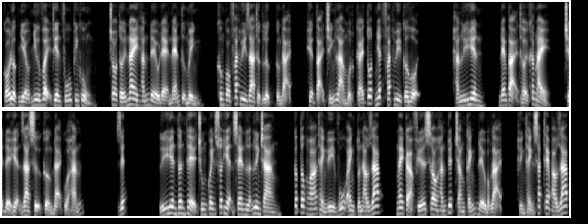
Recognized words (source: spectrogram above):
Có được nhiều như vậy thiên phú kinh khủng, cho tới nay hắn đều đè nén tự mình, không có phát huy ra thực lực cường đại hiện tại chính là một cái tốt nhất phát huy cơ hội. Hắn lý hiên, đem tại thời khắc này, triệt để hiện ra sự cường đại của hắn. Giết! Lý hiên thân thể chung quanh xuất hiện sen lẫn linh trang, cấp tốc hóa thành uy vũ anh tuấn áo giáp, ngay cả phía sau hắn tuyết trắng cánh đều bọc lại, hình thành sắt thép áo giáp.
